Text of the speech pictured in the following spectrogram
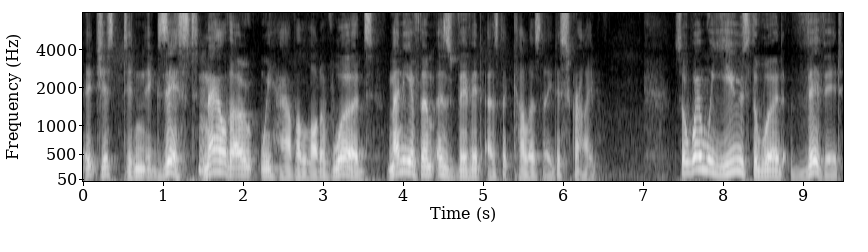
It just didn't exist. Hmm. Now, though, we have a lot of words, many of them as vivid as the colors they describe. So, when we use the word vivid,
